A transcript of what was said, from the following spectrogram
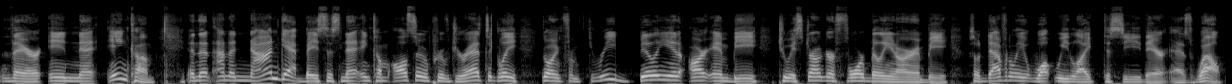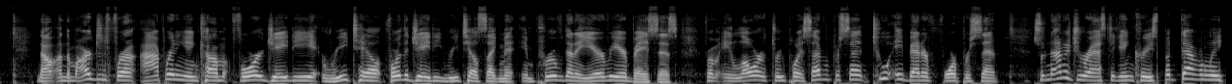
there in net income. And then on a non-GAAP basis, net income also improved drastically, going from 3 billion RMB to a stronger 4 billion RMB. So definitely what we like to see there as well. Now on the margins front, operating income for JD retail for the JD retail segment improved on a year-over-year basis from a lower 3.7% to a better 4%. So not a drastic increase, but definitely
